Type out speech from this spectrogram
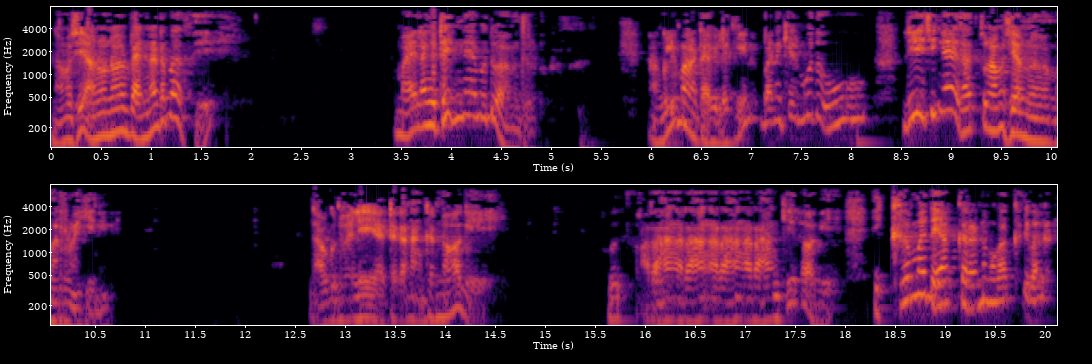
999 බැන්නට පස්සේ මයි ළඟට එන්නේ නැහැ බුදු ආමතුලට. අඟුලිමාලට ඇවිල්ලා කියන බණ කියලා මොකද ඌ ලීසි නෑ සත්තු 999 මරනවා කියන එක. දවුගුණ වෙලේ යට ගණන් කරනවා වගේ අරහං අරහං අරහං අරහං කියලා වගේ එකම දෙයක් කරන්න මොකක් හරි බලන්න.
